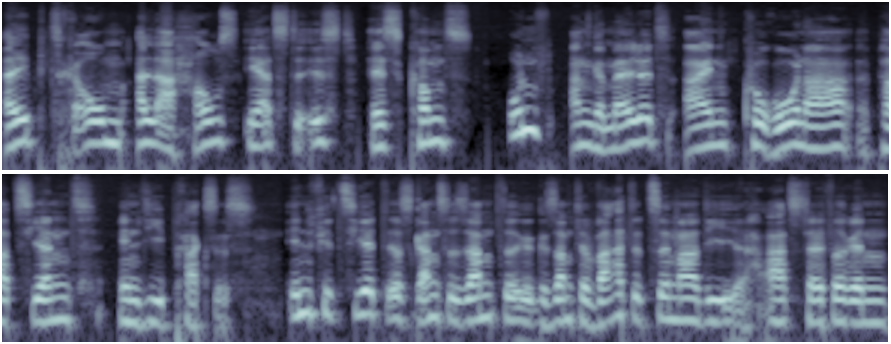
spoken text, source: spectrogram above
Albtraum aller Hausärzte ist, es kommt unangemeldet ein Corona-Patient in die Praxis. Infiziert das ganze gesamte, gesamte Wartezimmer, die Arzthelferin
